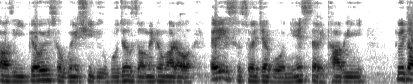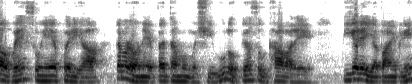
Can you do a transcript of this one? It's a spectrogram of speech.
ကောင်စီ ပြောရေးဆိုခွင့်ရှိသူ ဗိုလ်ချုပ်ဇော်မင်းထွန်းကတော့ အဲ့ဒီဆွဆွဲချက်ကိုညှင်းဆဲထားပြီးတွေ့တော့ပဲဆိုရင်အဖွဲ့တွေဟာတက်မတော်နဲ့ ပတ်သက်မှုမရှိဘူးလို့ ပြောဆိုထားပါတယ်။ ပြီးခဲ့တဲ့ရက်ပိုင်းတွင်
